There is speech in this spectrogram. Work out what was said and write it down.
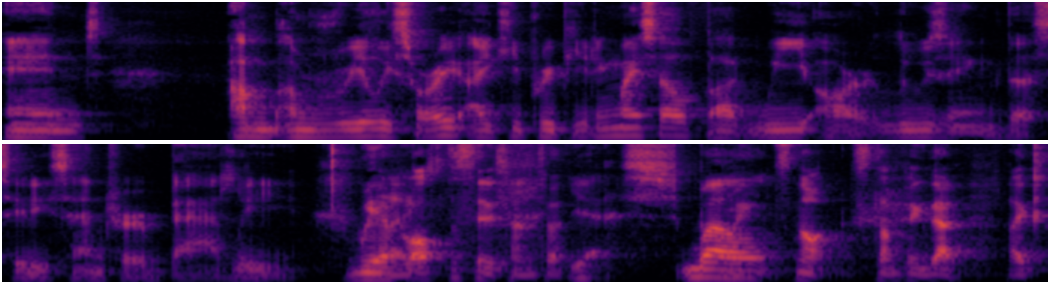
And I'm, I'm really sorry. I keep repeating myself, but we are losing the city center badly. We have Like- lost the city center. Yes. Well, I mean, it's not something that like.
